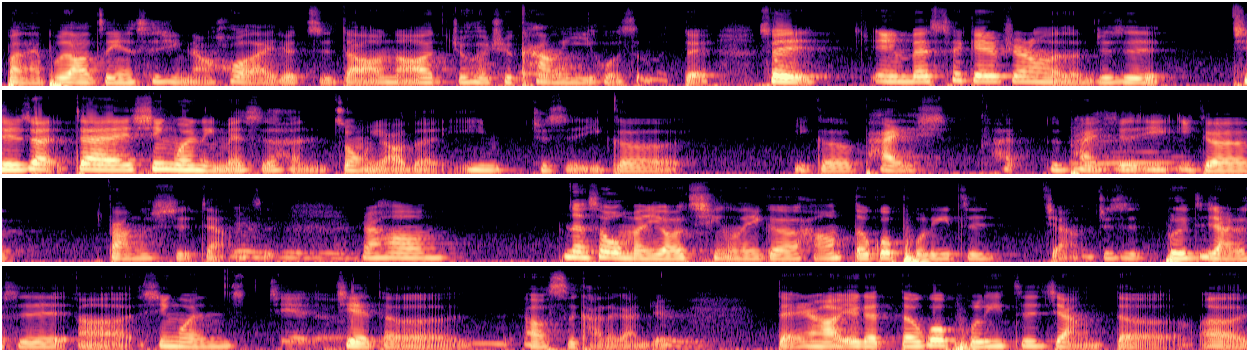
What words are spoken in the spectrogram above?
本来不知道这件事情，然后后来就知道，然后就会去抗议或什么。对，所以 investigative journalism 就是。其实，在在新闻里面是很重要的一，就是一个一个派派就是派就是一一个方式这样子。然后那时候我们有请了一个好像得过普利兹奖，就是普利兹奖就是呃新闻界的奥斯卡的感觉。对，然后一个得过普利兹奖的呃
